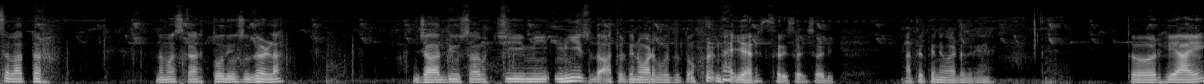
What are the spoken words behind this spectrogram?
चला तर. नमस्कार तो दिवस उजळला. ज्या दिवसाची मी मी सुद्धा आतुरतेने वाट बघत होतो. नाही यार सॉरी सॉरी सॉरी आतुरतेने वाट वगैरे आहे. तर हे आहे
